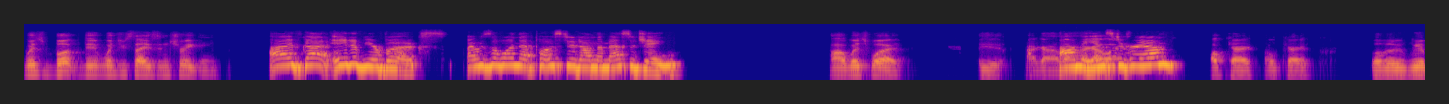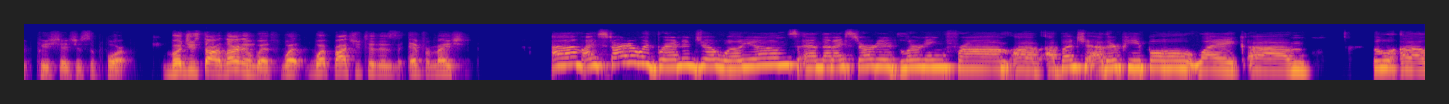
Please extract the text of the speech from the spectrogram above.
Which book did would you say is intriguing? I've got eight of your books. I was the one that posted on the messaging. Uh, which one? I got on the Instagram. Okay, okay. Well, we, we appreciate your support. What'd you start learning with? What what brought you to this information? Um, I started with Brandon Joe Williams, and then I started learning from a, a bunch of other people like um, uh,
